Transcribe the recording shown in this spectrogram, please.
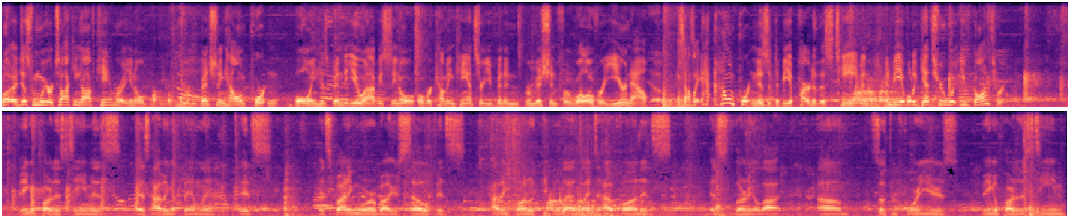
Well, uh, just when we were talking off camera, you know, you were mentioning how important bowling has been to you, and obviously, you know, overcoming cancer. You've been in remission for well over a year now. Yep. It sounds like how important is it to be a part of this team and, and be able to get through what you've gone through? being a part of this team is is having a family. It's it's finding more about yourself. It's having fun with people that like to have fun. It's it's learning a lot. Um, so through four years, being a part of this team,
